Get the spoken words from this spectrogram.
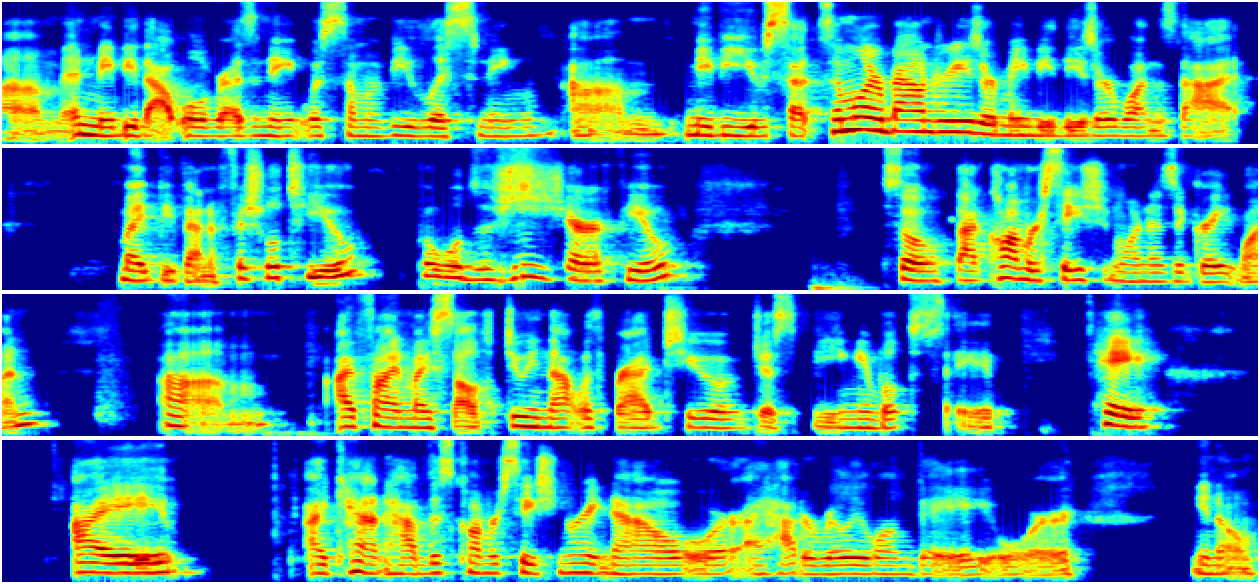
Um, and maybe that will resonate with some of you listening. Um, maybe you've set similar boundaries, or maybe these are ones that might be beneficial to you, but we'll just Mhm. share a few. So that conversation one is a great one. Um, I find myself doing that with Brad too, of just being able to say, Hey, I I can't have this conversation right now, or I had a really long day, or you know,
